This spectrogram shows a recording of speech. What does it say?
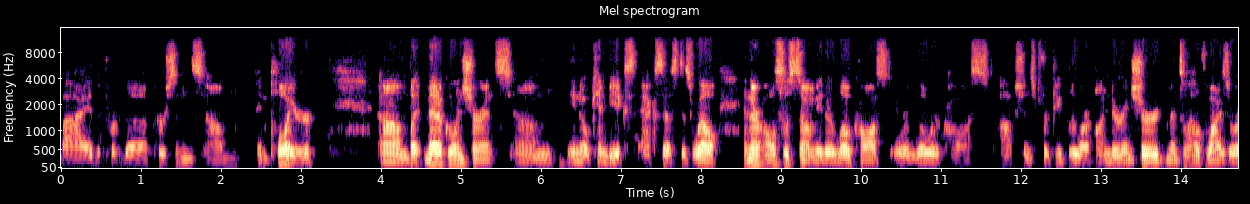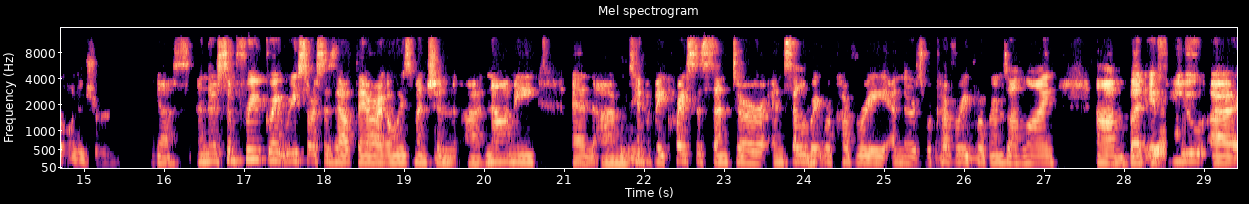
by the the person's um, employer. Um, but medical insurance, um, you know, can be accessed as well. And there are also some either low cost or lower cost options for people who are underinsured mental health wise or uninsured. Yes, and there's some free great resources out there. I always mention uh, NAMI and um, mm-hmm. Tampa Bay Crisis Center and Celebrate Recovery, and there's recovery mm-hmm. programs online. Um, but if you uh,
